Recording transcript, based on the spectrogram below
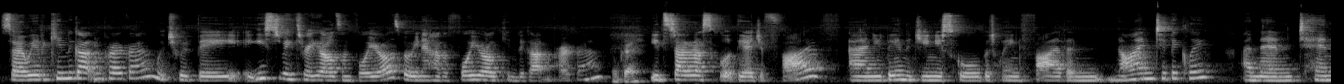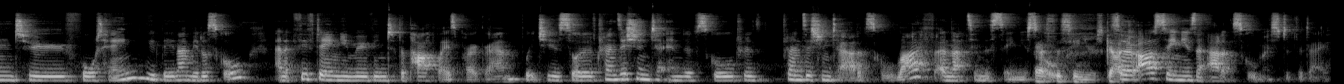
So, we have a kindergarten program, which would be, it used to be three year olds and four year olds, but we now have a four year old kindergarten program. Okay. You'd start at our school at the age of five, and you'd be in the junior school between five and nine typically and then 10 to 14 you'd be in our middle school. And at 15 you move into the pathways program which is sort of transition to end of school transition to out of school life and that's in the senior school. that's the seniors. Gotcha. so our seniors are out of the school most of the day.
